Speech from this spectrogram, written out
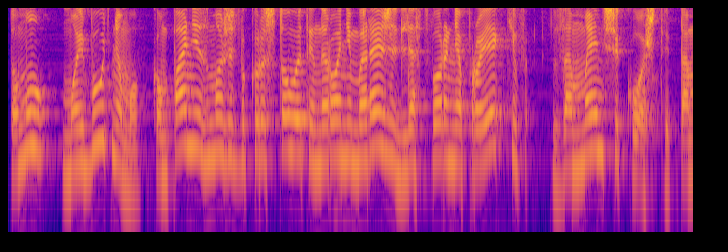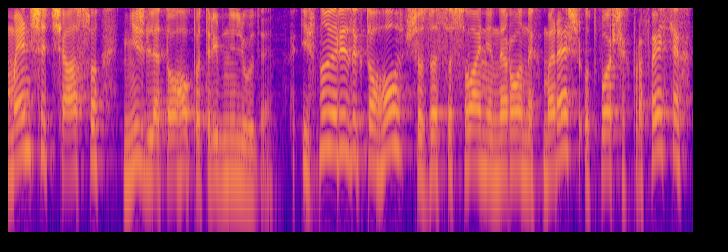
Тому в майбутньому компанії зможуть використовувати нейронні мережі для створення проєктів за менші кошти та менше часу, ніж для того потрібні люди. Існує ризик того, що застосування нейронних мереж у творчих професіях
